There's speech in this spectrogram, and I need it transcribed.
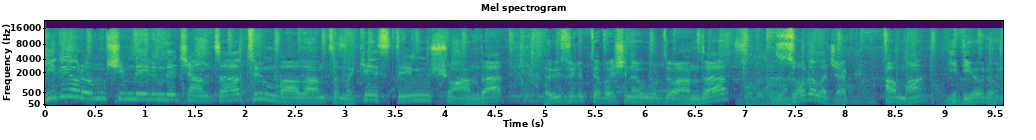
Gidiyorum şimdi elimde çanta tüm bağlantımı kestim şu anda üzülüp de başına vurduğu anda zor olacak ama gidiyorum.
